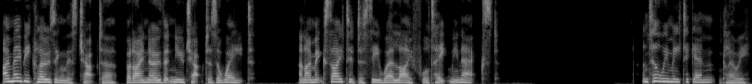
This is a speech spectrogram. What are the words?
I may be closing this chapter, but I know that new chapters await, and I'm excited to see where life will take me next. Until we meet again, Chloe.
